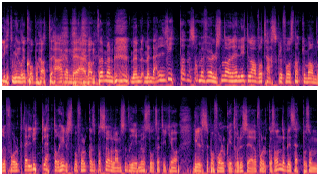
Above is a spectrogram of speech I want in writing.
litt mindre cowboyhatte her enn det jeg er vant til, men, men, men det er litt av den samme følelsen. Og en litt lavere terskel for å snakke med andre folk. Det er litt lettere å hilse på folk. Altså På Sørlandet så driver vi jo stort sett ikke å hilse på folk og introdusere folk og sånn. Det blir sett på som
